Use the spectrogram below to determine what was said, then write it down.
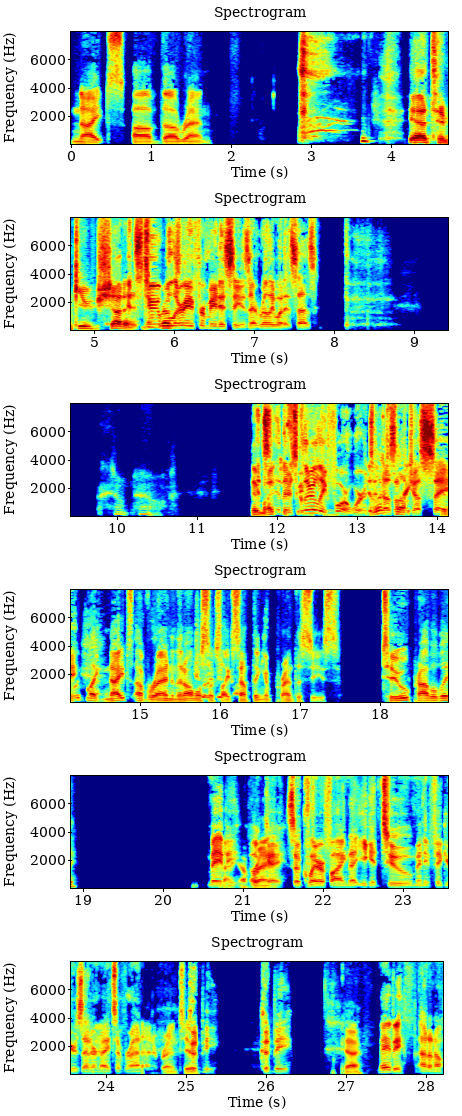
Knights of the Ren. yeah, Tim Q, shut it. It's too Red- blurry for me to see. Is that really what it says? I don't know. It It's, might there's be- clearly four words. It It, doesn't like- just say. It looks like Knights of Ren, and then almost looks like something in parentheses. Two, probably. Maybe. Of Ren. Okay, so clarifying that you get two minifigures that are Knights of Ren. Knight of Ren, too. Could be. Could be. Okay. Maybe. I don't know.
